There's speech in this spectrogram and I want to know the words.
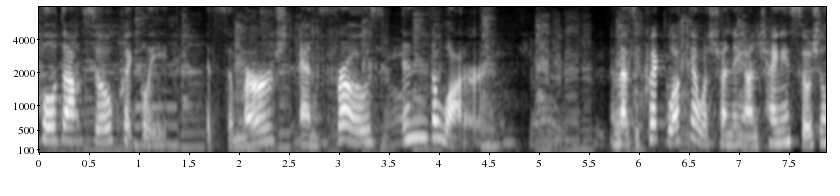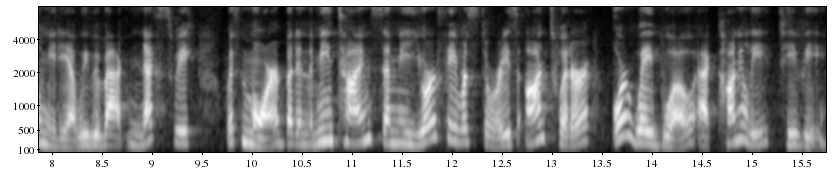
pulled out so quickly. It submerged and froze in the water. And that's a quick look at what's trending on Chinese social media. We'll be back next week with more, but in the meantime, send me your favorite stories on Twitter or Weibo at Connie Lee TV.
